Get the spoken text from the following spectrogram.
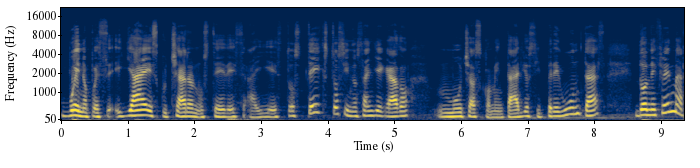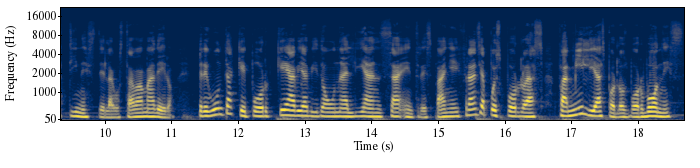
Bueno, pues ya escucharon ustedes ahí estos textos y nos han llegado muchos comentarios y preguntas. Don Efren Martínez de la Gustavo Madero pregunta que por qué había habido una alianza entre España y Francia, pues por las familias, por los Borbones.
